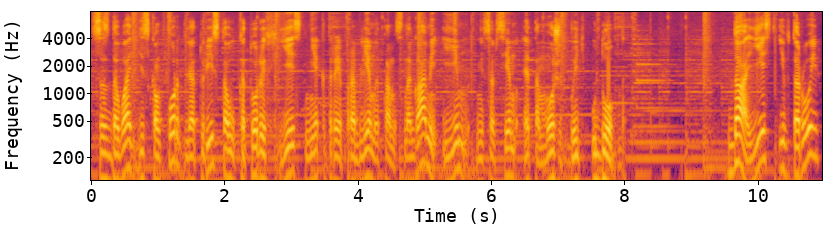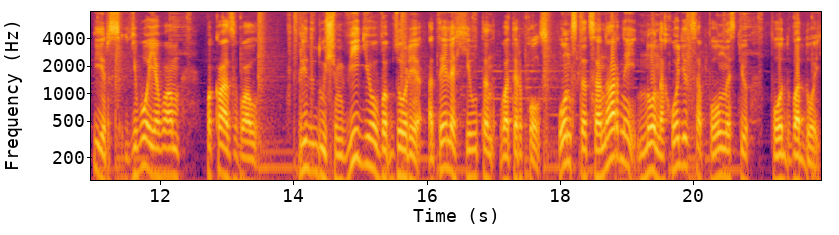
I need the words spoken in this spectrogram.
создавать дискомфорт для туристов, у которых есть некоторые проблемы там с ногами и им не совсем это может быть удобно. Да, есть и второй пирс, его я вам показывал предыдущем видео в обзоре отеля Hilton Waterfalls. Он стационарный, но находится полностью под водой.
